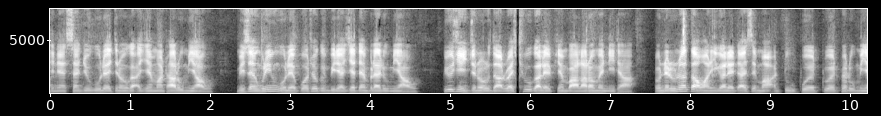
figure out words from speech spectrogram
ခြင်းနဲ့ဆန်ဂျူကိုလည်းကျွန်တော်တို့ကအရန်မှာထားလို့မရဘူးမီဆန်ဂရင်းကိုလည်းပွဲထွက်ခွင့်ပေးတဲ့ရက်တန်ပလိုက်လို့မရဘူးပြီးရင်ကျွန်တော်တို့ဒါ Rashford ကလည်းပြန်ပါလာတော့မဲ့နေထားရိုနယ်ဒိုနဲ့ကာဝါနီကလည်းတိုက်စစ်မှာအတူပွဲတွဲထွက်လို့မရ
